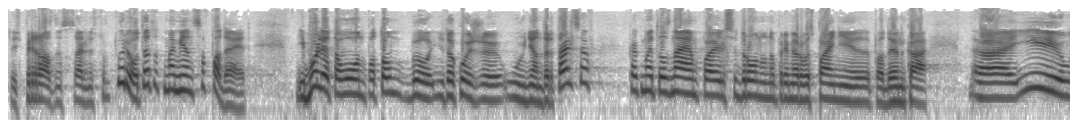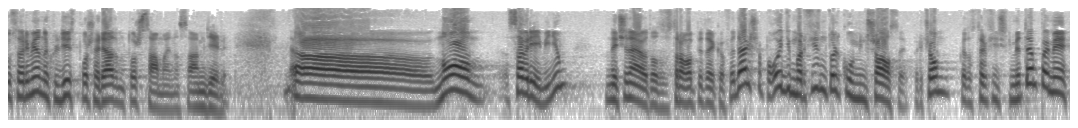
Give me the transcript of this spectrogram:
то есть при разной социальной структуре вот этот момент совпадает. И более того, он потом был и такой же у неандертальцев, как мы это знаем по Эльсидрону, например, в Испании по ДНК, э, и у современных людей сплошь и рядом то же самое на самом деле. Э, но со временем начиная вот от австралопитеков и дальше, половой диморфизм только уменьшался, причем катастрофическими темпами,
